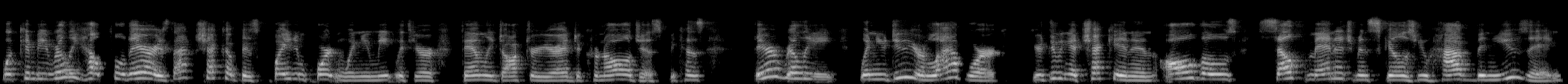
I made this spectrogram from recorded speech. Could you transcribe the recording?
what can be really helpful there is that checkup is quite important when you meet with your family doctor, your endocrinologist, because they're really when you do your lab work, you're doing a check-in and all those self-management skills you have been using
